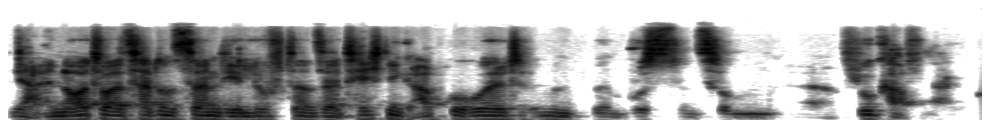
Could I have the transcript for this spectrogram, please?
ja, in Nordholz hat uns dann die Lufthansa Technik abgeholt und mit dem Bus zum äh, Flughafen angekommen.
